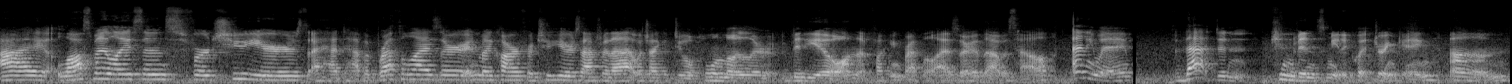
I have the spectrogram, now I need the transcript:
I lost my license for two years. I had to have a breathalyzer in my car for two years after that, which I could do a whole nother video on that fucking breathalyzer. That was hell. Anyway, that didn't convince me to quit drinking. Um,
